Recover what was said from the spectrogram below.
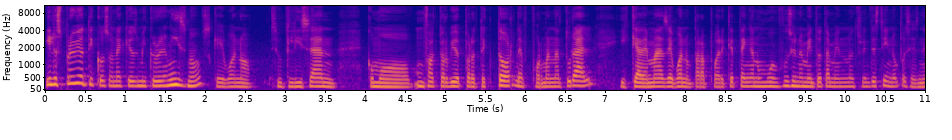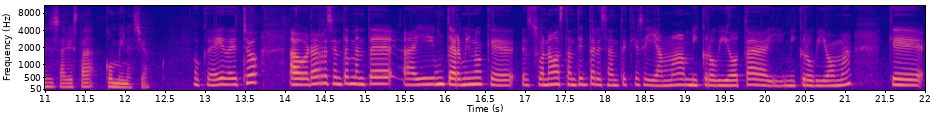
Y los probióticos son aquellos microorganismos que, bueno, se utilizan como un factor bioprotector de forma natural y que además de, bueno, para poder que tengan un buen funcionamiento también en nuestro intestino, pues es necesaria esta combinación. Ok, de hecho, ahora recientemente hay un término que suena bastante interesante que se llama microbiota y microbioma, que,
